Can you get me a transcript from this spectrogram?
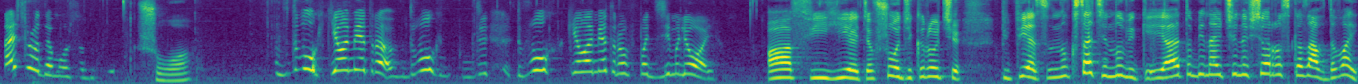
знаєш, що де можна добути? Що? В двух кілометрах, в двух, д- двух кілометрів під землею. Офігеть, а в шоці, коротше, піпець. Ну, кстати, Нубік, я тобі навіть ще не все розказав. Давай,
